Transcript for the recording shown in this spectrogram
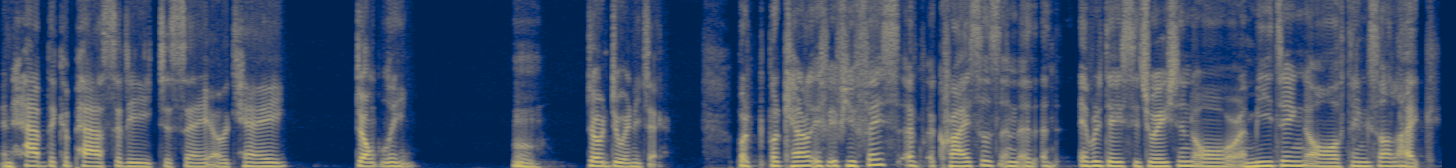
and have the capacity to say, okay, don't lean, mm. don't do anything. But but Carol, if, if you face a, a crisis and an everyday situation or a meeting or things are like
